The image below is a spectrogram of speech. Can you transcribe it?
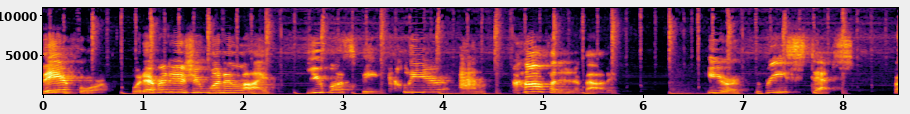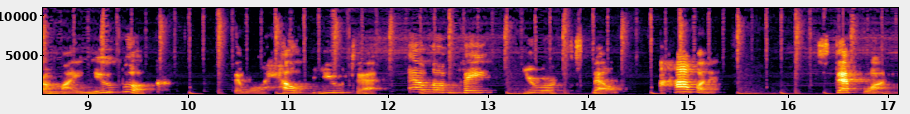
Therefore, whatever it is you want in life, you must be clear and confident about it. Here are three steps from my new book that will help you to elevate your self confidence. Step one,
